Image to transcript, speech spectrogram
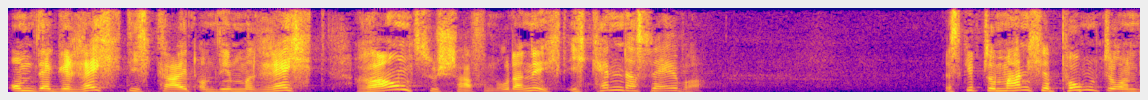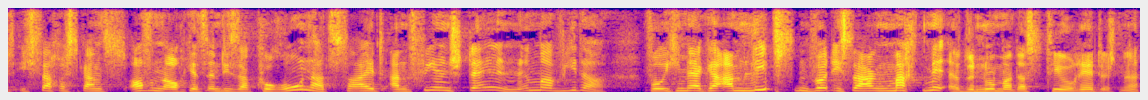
um der Gerechtigkeit, um dem Recht Raum zu schaffen oder nicht. Ich kenne das selber. Es gibt so manche Punkte und ich sage es ganz offen auch jetzt in dieser Corona-Zeit an vielen Stellen immer wieder, wo ich merke, am liebsten würde ich sagen, macht mich, also nur mal das theoretisch, ne,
